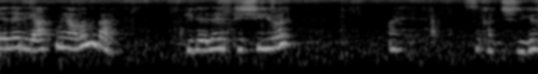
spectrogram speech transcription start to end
Pideleri yakmayalım da. Pideler pişiyor. Ay, su kaçırıyor.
